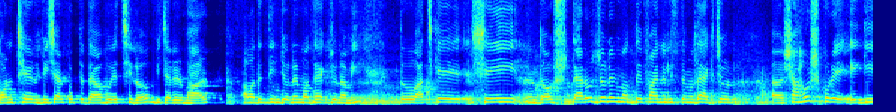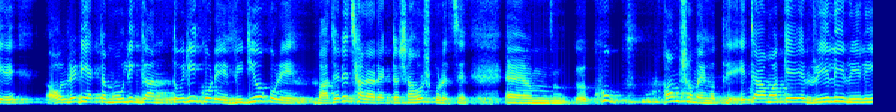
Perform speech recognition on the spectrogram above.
কণ্ঠের বিচার করতে দেওয়া হয়েছিল, বিচারের ভার। আমাদের তিনজনের মধ্যে একজন আমি। তো আজকে সেই দশ, তেরো জনের মধ্যে ফাইনালিস্টদের মধ্যে একজন সাহস করে এগিয়ে অলরেডি একটা মৌলিক গান তৈরি করে ভিডিও করে, বাজারে ছাড়ার একটা সাহস করেছে। খুব কম সময়ের মধ্যে। এটা আমাকে রিয়েলি রিয়েলি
